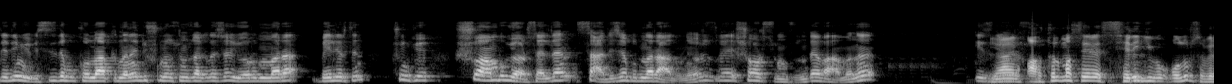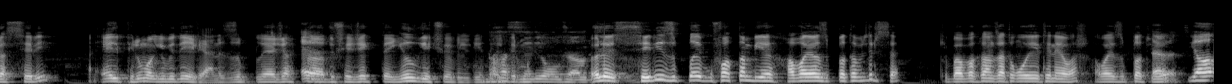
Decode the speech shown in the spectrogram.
dediğim gibi siz de bu konu hakkında ne düşünüyorsunuz arkadaşlar? Yorumlara belirtin. Çünkü şu an bu görselden sadece bunları anlıyoruz ve shorts'umuzun devamını izliyoruz. Yani atılma seri, seri gibi olursa biraz seri. El Primo gibi değil yani zıplayacak da Evet. düşecek de yıl geçiyor bildiğin. daha El Primo. seri olacağını Öyle seri zıplayıp ufaktan bir havaya zıplatabilirse ki Babakan zaten o yeteneği var. Havaya zıplatıyor. Evet. Ya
